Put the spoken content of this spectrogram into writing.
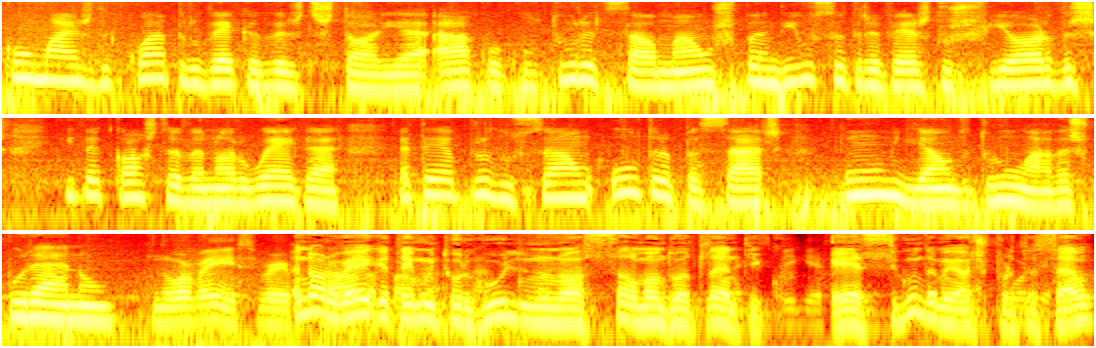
Com mais de quatro décadas de história, a aquacultura de salmão expandiu-se através dos fiordes e da costa da Noruega, até a produção ultrapassar um milhão de toneladas por ano. A Noruega tem muito orgulho no nosso salmão do Atlântico. É a segunda maior exportação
